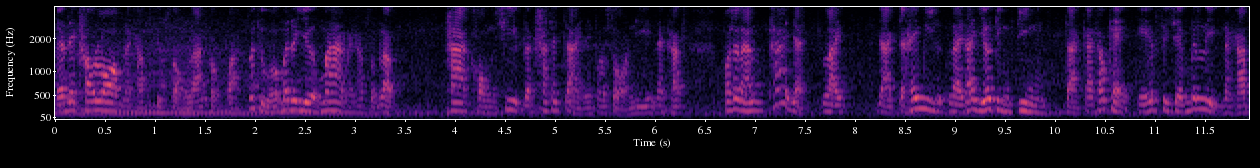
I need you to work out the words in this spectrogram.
และได้เข้ารอบนะครับ 12 ล้านกว่าๆก็ถือว่าไม่ได้เยอะมากนะครับสำหรับค่าของชีพและค่าใช้จ่ายในพศนี้นะครับ เพราะฉะนั้นถ้าอยากรายอยากจะให้มีรายได้เยอะจริง ๆ จากการเข้าแข่ง AFC Champions League นะครับ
